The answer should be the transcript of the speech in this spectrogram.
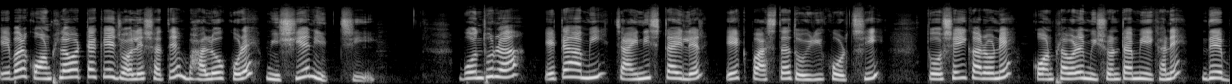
এবার কর্নফ্লাওয়ারটাকে জলের সাথে ভালো করে মিশিয়ে নিচ্ছি। বন্ধুরা, এটা আমি চাইনিজ স্টাইলের এগ পাস্তা তৈরি করছি। তো সেই কারণে কর্নফ্লাওয়ারের মিশ্রণটা আমি এখানে দেব।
